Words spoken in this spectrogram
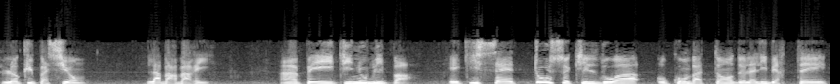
l'occupation, la barbarie, un pays qui n'oublie pas et qui sait tout ce qu'il doit aux combattants de la liberté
